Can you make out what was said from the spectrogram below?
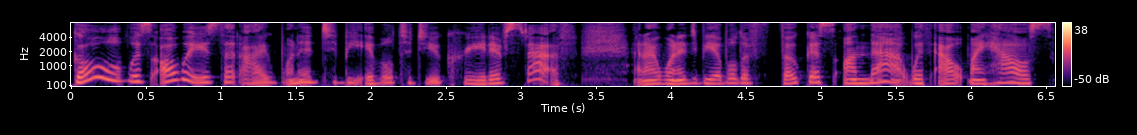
goal was always that I wanted to be able to do creative stuff. And I wanted to be able to focus on that without my house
